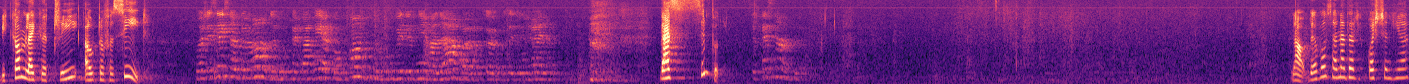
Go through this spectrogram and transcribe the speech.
become like a tree out of a seed. Moi j'essaye simplement de vous préparer à comprendre que vous pouvez devenir un arbre alors que vous êtes une graine. That's simple. C'est très simple. Now, there was another question here,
